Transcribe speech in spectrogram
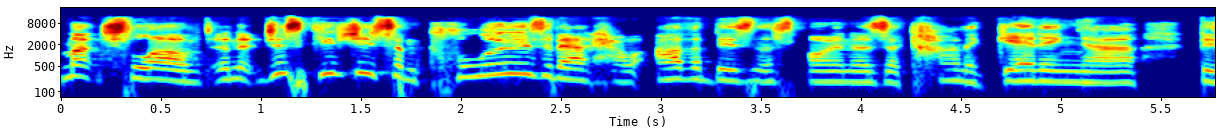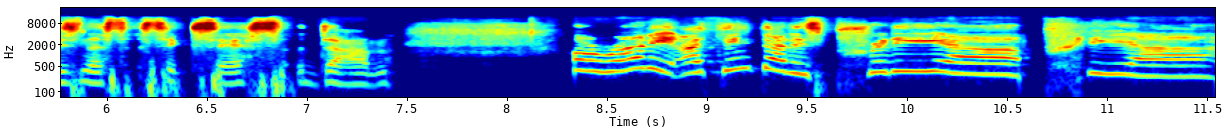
much loved, and it just gives you some clues about how other business owners are kind of getting uh, business success done. Alrighty, I think that is pretty, uh, pretty, uh,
